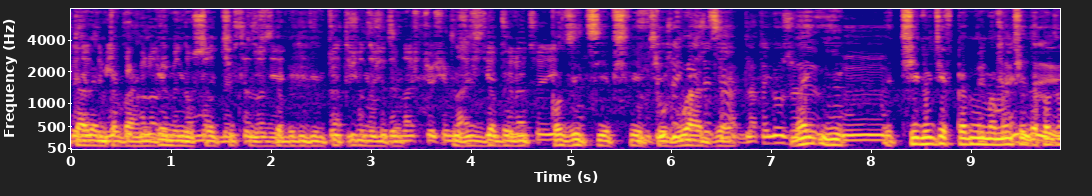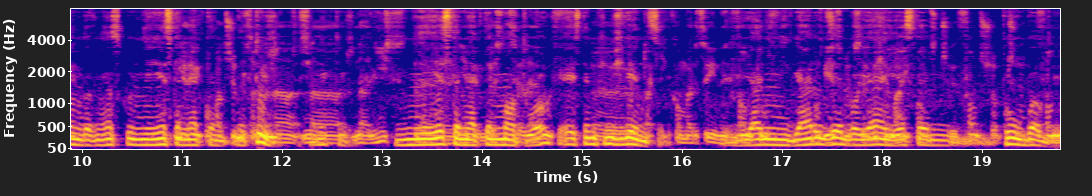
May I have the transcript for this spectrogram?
utalentowani, geniusze, ci, którzy zdobyli wielkie pieniądze, 2017-18, którzy zdobyli pozycję w świecie, władzę. tak, No i mm, ci ludzie w pewnym momencie dochodzą do wniosku, nie jestem jak ten, niektórzy, na- niektórzy, nie jestem jak ten motłoch, ja jestem kimś e, więcej. takich komercyjnych Ja nimi gardzę, bo ja jestem półbogiem,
